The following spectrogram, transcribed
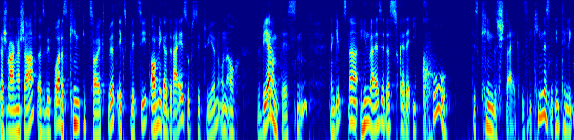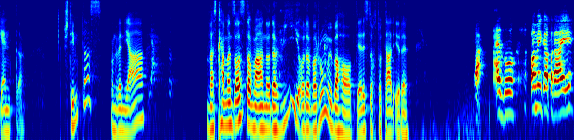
der Schwangerschaft, also bevor das Kind gezeugt wird, explizit Omega-3 substituieren und auch währenddessen, dann gibt es da Hinweise, dass sogar der IQ des Kindes steigt. Also die Kinder sind intelligenter. Stimmt das? Und wenn ja, ja. was kann man sonst da machen oder wie oder warum überhaupt? Ja, das ist doch total irre. Ja, also Omega-3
